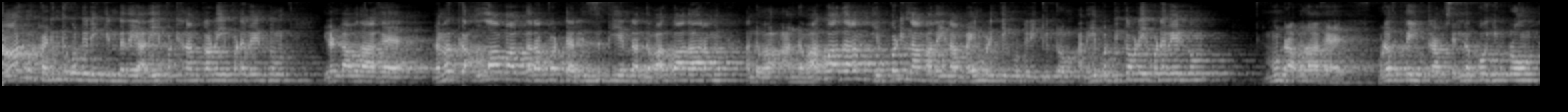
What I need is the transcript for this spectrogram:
நாளும் கடிந்து கொண்டிருக்கின்றதை அதை பற்றி நாம் கவலைப்பட வேண்டும். இரண்டாவதாக நமக்கு அல்லாவால் தரப்பட்ட ரிசுக்கு என்ற அந்த வாழ்வாதாரம் அந்த வா- அந்த வாழ்வாதாரம் எப்படி நாம் அதை நாம் பயன்படுத்தி கொண்டிருக்கின்றோம் அதை பற்றி கவலைப்பட வேண்டும். மூன்றாவதாக உலகத்தை நாம் செல்ல போகின்றோம்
